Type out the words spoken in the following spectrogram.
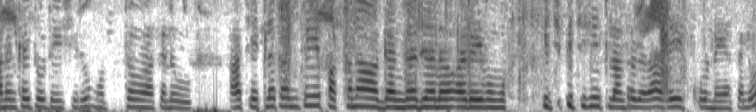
ఆనంకాయ తోట వేసారు మొత్తం అసలు ఆ చెట్ల కంటే పక్కన గంగాజలం అదేమో పిచ్చి పిచ్చి చెట్లు అంటారు కదా అవే ఎక్కువ ఉన్నాయి అసలు.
